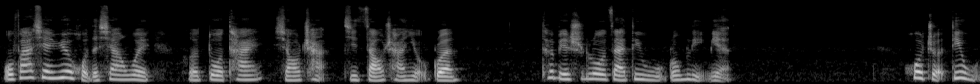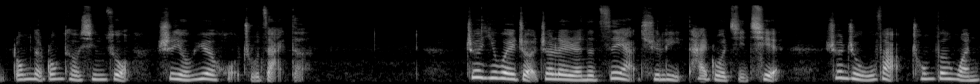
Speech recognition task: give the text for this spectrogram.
我发现月火的相位。和堕胎、小产及早产有关，特别是落在第五宫里面，或者第五宫的宫头星座是由月火主宰的。这意味着这类人的滋养驱力太过急切，甚至无法充分完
